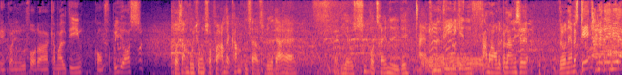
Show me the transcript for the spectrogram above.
Igen går ind udfordrer Kamaldin. Kommer forbi os. på samme position som for andre kampen, så og så videre. Der er, er de er jo super trænet i det. Ja, Kamaldin igen. Fremragende balance. Driver nærmest gæk med det her.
